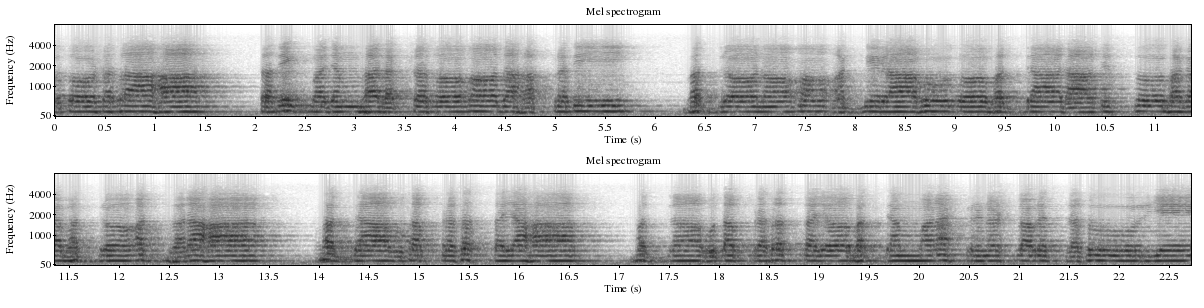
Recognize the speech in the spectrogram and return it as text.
ऋतोषसाः। सदिग्मजम्भरक्षसो मोदः प्रति भद्रो नो अग्निराहूतो भद्रादातिस्तु भगभद्रो अध्वरः। भद्रा उत प्रशस्तयः। भद्रा उत प्रशस्तयो भद्रम् मनः कृणुष्व वृत्रसूर्ये।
